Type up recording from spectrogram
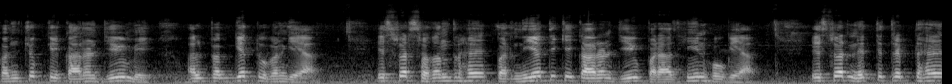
कंचुक के कारण जीव में अल्पज्ञत्व बन गया। ईश्वर स्वतंत्र है, पर नियति के कारण जीव पराधीन हो गया। ईश्वर नित्य तृप्त है,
